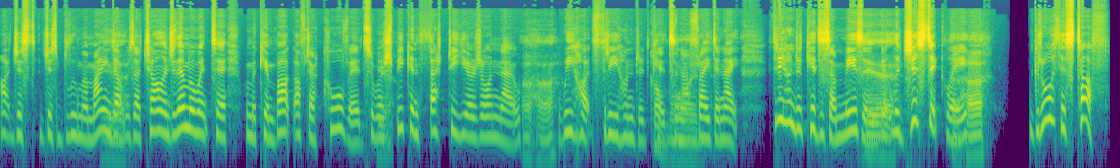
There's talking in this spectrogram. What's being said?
That just just blew my mind. That was a challenge. Then we went to when we came back after COVID. So we're speaking 30 years on now. Uh-huh. We had 300 Come kids on a. Friday night. 300 kids is amazing, Yeah. but logistically, Uh-huh. growth is tough.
